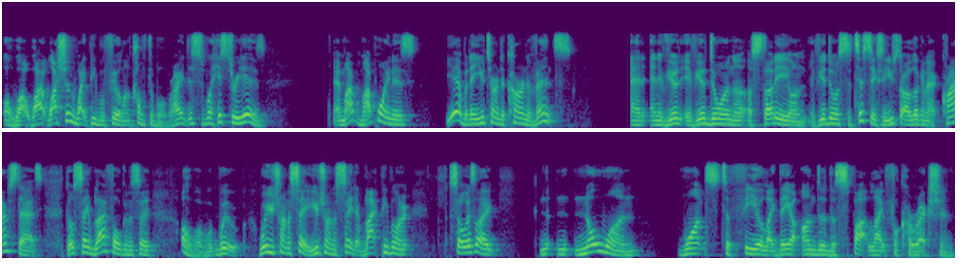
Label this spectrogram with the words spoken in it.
oh, why, why, why shouldn't white people feel uncomfortable, right? This is what history is. And my, my point is, yeah, but then you turn to current events, and and if you're if you're doing a, a study on if you're doing statistics and you start looking at crime stats, those same black folk are gonna say, oh, well, what, what are you trying to say? You're trying to say that black people aren't. So it's like, n- no one wants to feel like they are under the spotlight for correction,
